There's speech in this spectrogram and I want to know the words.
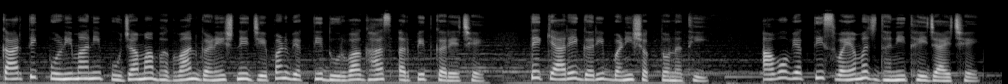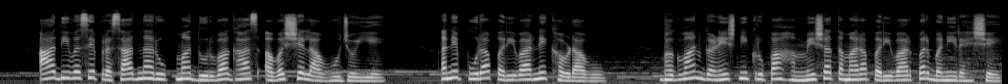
કાર્તિક પૂર્ણિમાની પૂજામાં ભગવાન ગણેશને જે પણ વ્યક્તિ દુર્વા ઘાસ અર્પિત કરે છે, તે ક્યારેય ગરીબ બની શકતો નથી. આવો વ્યક્તિ સ્વયં જ ધની થઈ જાય છે. આ દિવસે પ્રસાદના રૂપમાં દુર્વા ઘાસ અવશ્ય લાવવું જોઈએ અને પૂરા પરિવારને ખવડાવવું. ભગવાન ગણેશની કૃપા હંમેશા તમારા પરિવાર પર બની રહેશે.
